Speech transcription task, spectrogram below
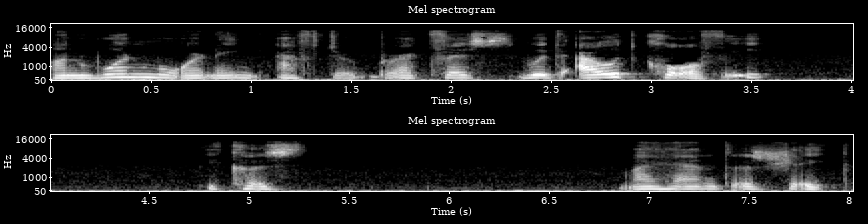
on one morning after breakfast without coffee because my hand does shake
